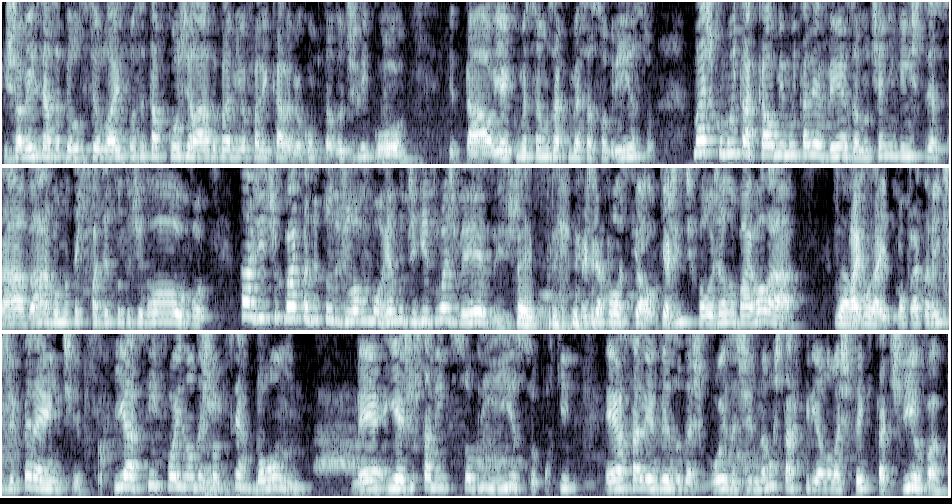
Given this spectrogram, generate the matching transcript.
e chamei César pelo celular e você estava congelado para mim. Eu falei, cara, meu computador desligou e tal. E aí começamos a conversar sobre isso, mas com muita calma e muita leveza. Não tinha ninguém estressado. Ah, vamos ter que fazer tudo de novo. Não, a gente vai fazer tudo de novo morrendo de rir duas vezes. Sempre. A gente já falou assim, ó, o que a gente falou já não vai rolar. Já vai foi. sair completamente diferente. E assim foi e não deixou de ser bom. Né? E é justamente sobre isso, porque é essa leveza das coisas, de não estar criando uma expectativa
